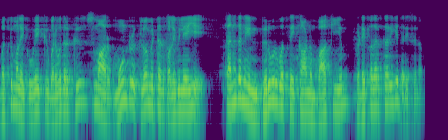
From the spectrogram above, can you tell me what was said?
பத்துமலை குகைக்கு வருவதற்கு சுமார் மூன்று கிலோமீட்டர் தொலைவிலேயே கந்தனின் திருவுருவத்தை காணும் பாக்கியம் கிடைப்பதற்கரிய தரிசனம்.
